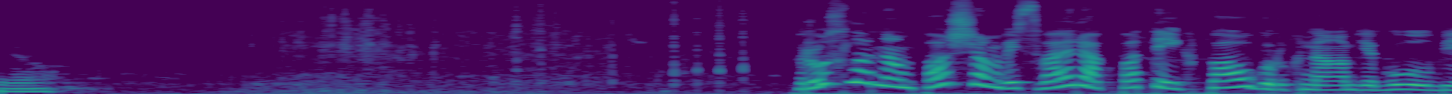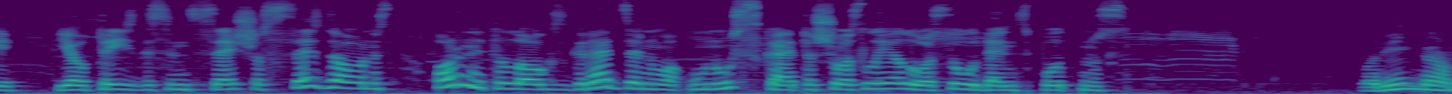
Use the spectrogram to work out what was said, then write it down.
jā. Ruslanam pašam visvairāk patīk paugurknābja gulbi. Jau 36 sezonas ornitologs gredzeno un uzskaita šos lielos ūdensputnus. Rīgā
